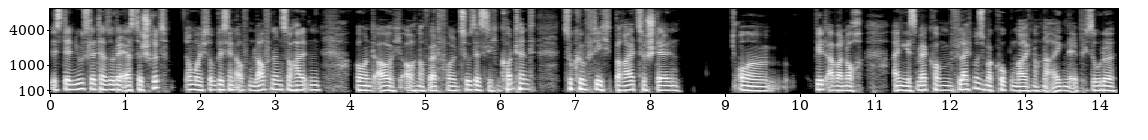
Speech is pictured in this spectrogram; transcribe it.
ist der Newsletter so der erste Schritt, um euch so ein bisschen auf dem Laufenden zu halten und euch auch noch wertvollen zusätzlichen Content zukünftig bereitzustellen. Um, wird aber noch einiges mehr kommen. Vielleicht muss ich mal gucken, mache ich noch eine eigene Episode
